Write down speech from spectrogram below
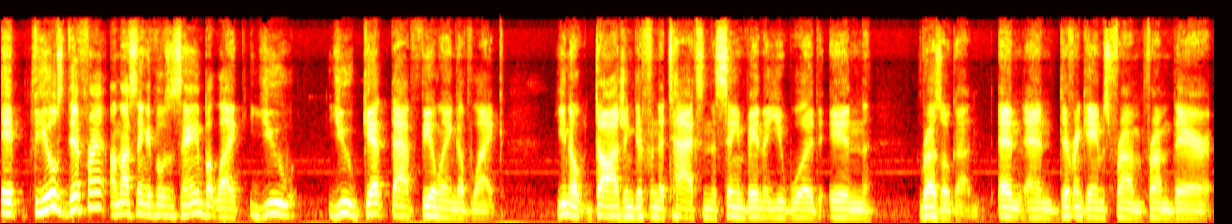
it feels different. I'm not saying it feels the same, but like you you get that feeling of like you know dodging different attacks in the same vein that you would in Resogun and and different games from from their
